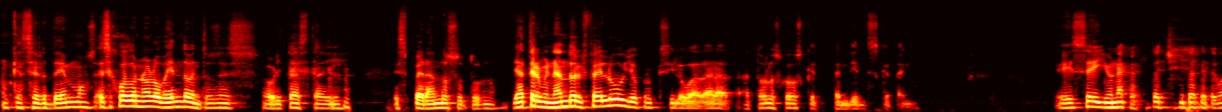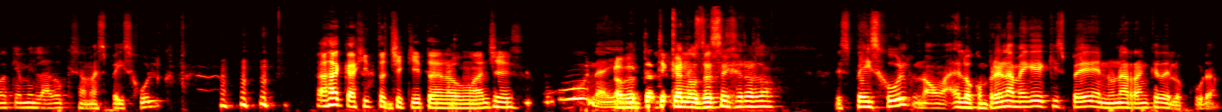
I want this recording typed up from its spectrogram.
Hay que hacer demos. Ese juego no lo vendo, entonces ahorita está ahí esperando su turno. Ya terminando el Felu, yo creo que sí lo voy a dar a, todos los juegos que, pendientes que tengo. Ese y una cajita chiquita que tengo aquí a mi lado que se llama Space Hulk. ah, cajita chiquita, no manches. a ver, platícanos de ese, Gerardo. Space Hulk, no, lo compré en la Mega XP en un arranque de locura.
